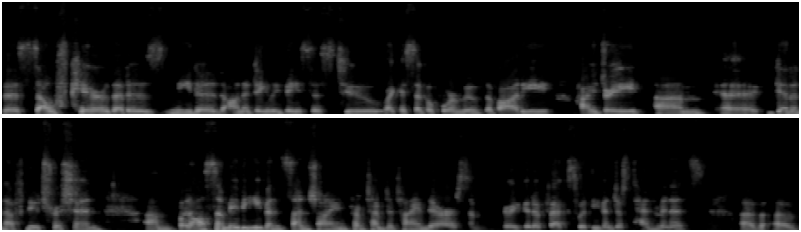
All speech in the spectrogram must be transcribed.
the self care that is needed on a daily basis to, like I said before, move the body, hydrate, um, uh, get enough nutrition, um, but also maybe even sunshine from time to time. There are some very good effects with even just 10 minutes of, of,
